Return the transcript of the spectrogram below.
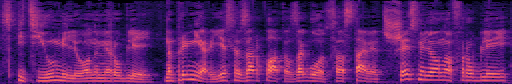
с 5 миллионами рублей. Например, если зарплата за год составит 6 миллионов рублей,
